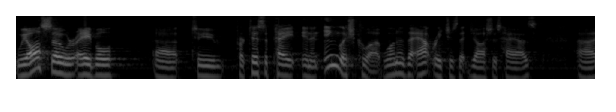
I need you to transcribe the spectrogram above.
we also were able uh, to participate in an English club. One of the outreaches that Josh's has uh,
